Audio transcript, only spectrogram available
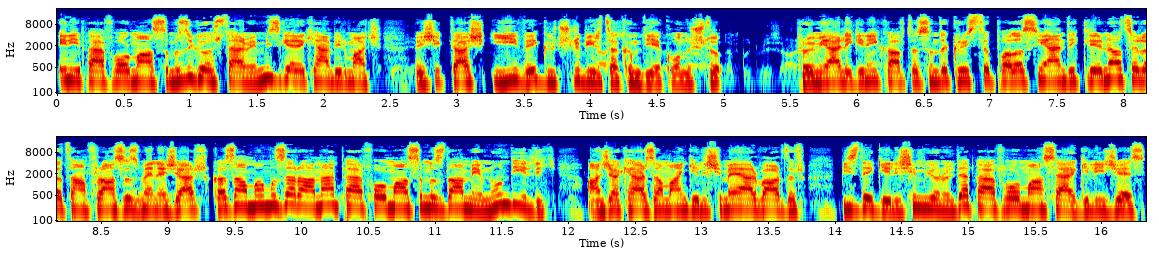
En iyi performansımızı göstermemiz gereken bir maç. Beşiktaş iyi ve güçlü bir takım diye konuştu. Premier Lig'in ilk haftasında Crystal Palace'ı yendiklerini hatırlatan Fransız menajer, kazanmamıza rağmen performansımızdan memnun değildik. Ancak her zaman gelişime yer vardır. Biz de gelişim yönünde performans sergileyeceğiz.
